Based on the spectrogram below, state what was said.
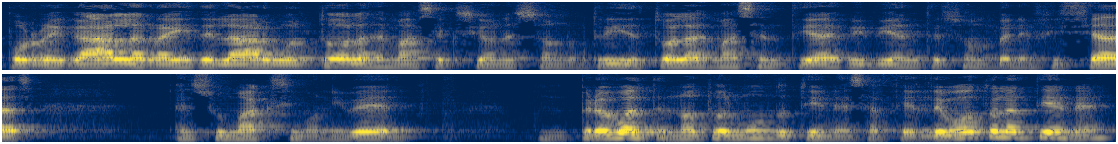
por regar la raíz del árbol, todas las demás secciones son nutridas, todas las demás entidades vivientes son beneficiadas en su máximo nivel. Pero de vuelta, no todo el mundo tiene esa fe. El devoto la tiene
